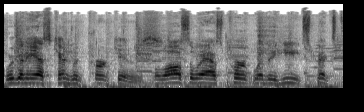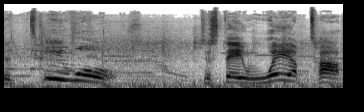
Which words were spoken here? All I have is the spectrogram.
We're going to ask Kendrick Perkins. We'll also ask Perk whether he expects the T-Wolves to stay way up top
